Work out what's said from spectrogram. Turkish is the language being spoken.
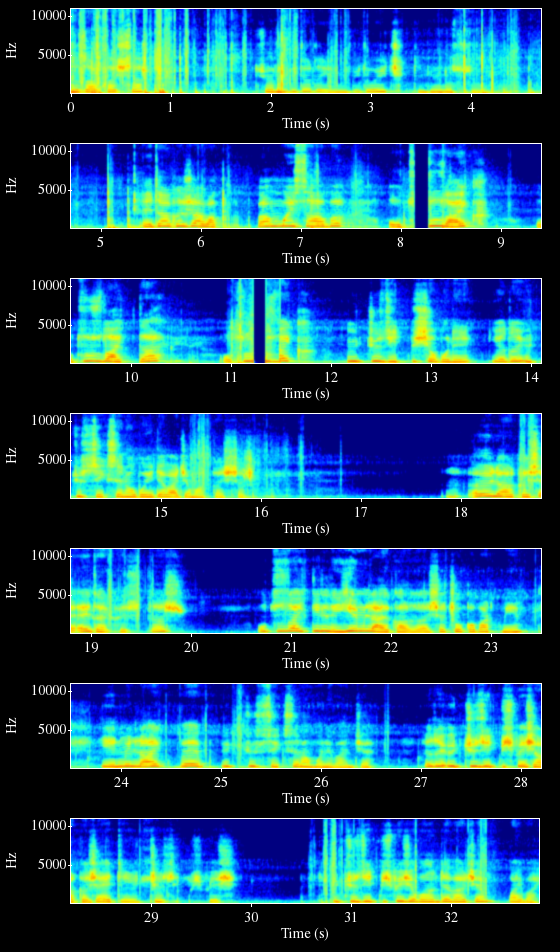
Yunus arkadaşlar. Şöyle videodayım. Videoya çıktın Yunus. Evet arkadaşlar bak ben bu hesabı 30 like 30 like'da 30 like 370 abone ya da 380 abone de vereceğim arkadaşlar. Öyle arkadaşlar. Evet arkadaşlar. 30 like değil de 20 like arkadaşlar. Çok abartmayayım. 20 like ve 380 abone bence. Ya da 375 arkadaşlar. Evet 375. 375 abone vereceğim. Bay bay.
